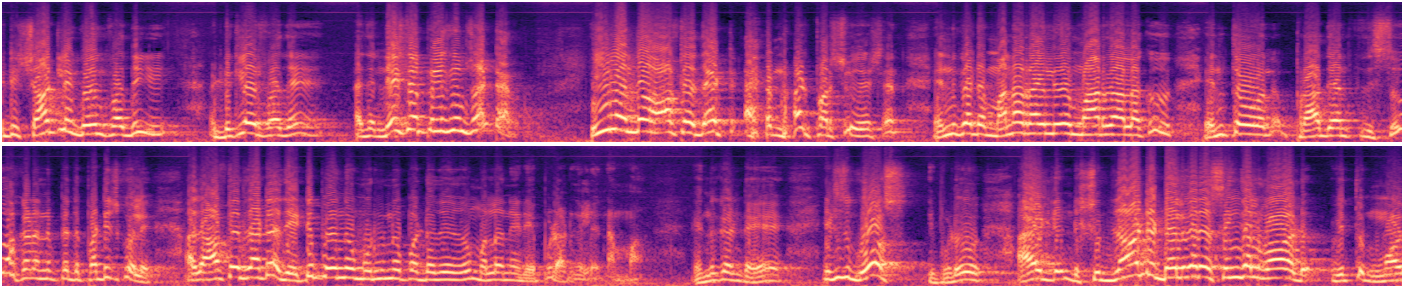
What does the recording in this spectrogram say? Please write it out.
It is shortly going for the declare for the అదే నేషనల్ పిలిగ్రిమ్స్ అంటారు. Even though after that I not persuasion ఎందుకంటే మన రైల్వే మార్గాలకు ఎంతో ప్రాధాన్యత ఇస్తూ అక్కడ పెద్ద పట్టించుకోలే. అది ఆఫ్టర్ దట్ అది ఎట్టిపోయిందో మురుగున పడ్డదేదో మళ్ళీ నేను ఎప్పుడు అడగలేనమ్మా. ఎందుకంటే ఇట్స్ గోస్ ఇప్పుడు I should not deliver a single word with my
